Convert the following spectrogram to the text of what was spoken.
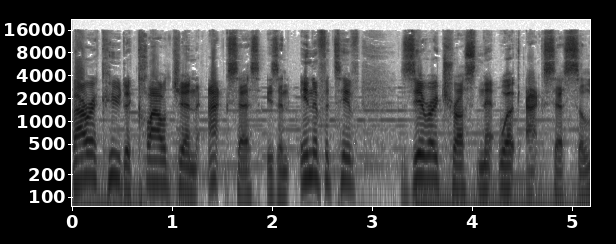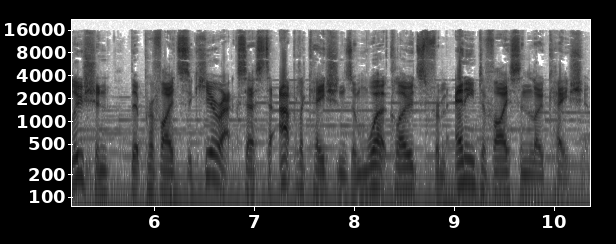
Barracuda CloudGen Access is an innovative, zero trust network access solution that provides secure access to applications and workloads from any device and location.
